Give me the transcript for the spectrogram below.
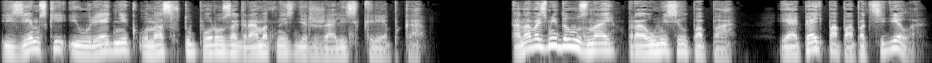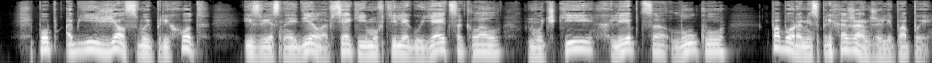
И земский, и урядник у нас в ту пору за грамотность держались крепко. Она возьми да узнай про умысел папа. И опять папа подсидела. Поп объезжал свой приход, известное дело, всякий ему в телегу яйца клал, мучки, хлебца, луку, поборами с прихожан жили попы.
